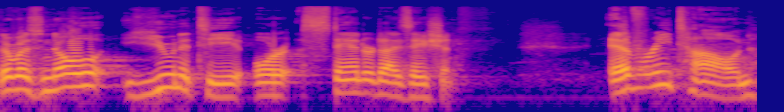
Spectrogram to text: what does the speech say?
there was no unity or standardization. Every town,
